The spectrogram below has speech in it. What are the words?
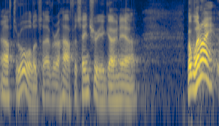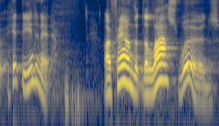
After all, it's over a half a century ago now. But when I hit the internet, I found that the last words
